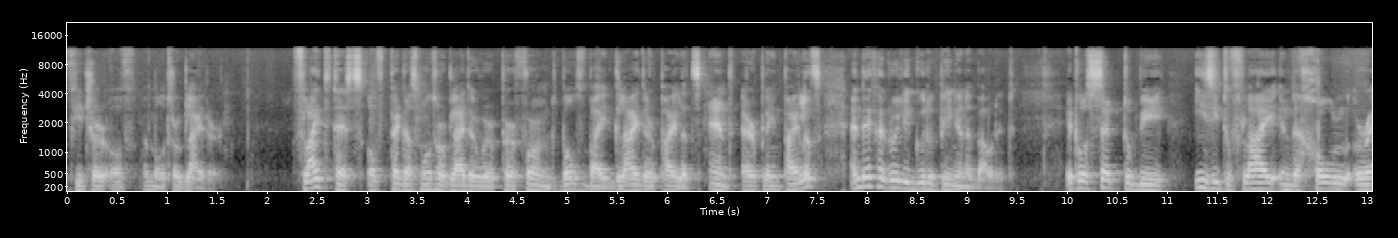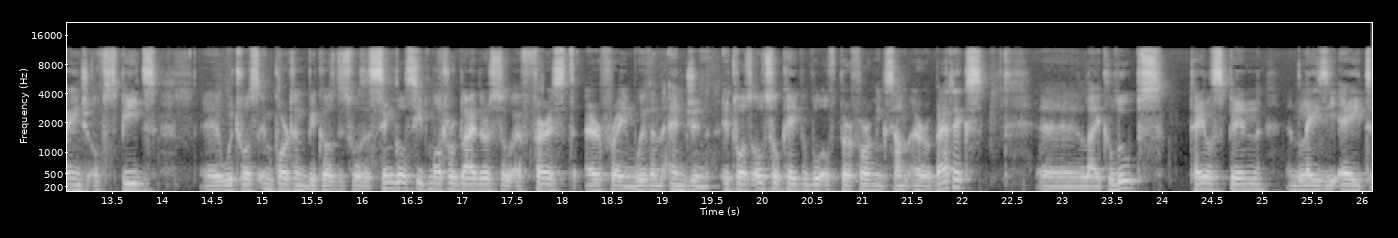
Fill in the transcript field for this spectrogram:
feature of a motor glider. Flight tests of Pegas motor glider were performed both by glider pilots and airplane pilots, and they've had really good opinion about it. It was said to be easy to fly in the whole range of speeds, uh, which was important because this was a single seat motor glider, so a first airframe with an engine. It was also capable of performing some aerobatics, uh, like loops, tailspin and lazy 8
